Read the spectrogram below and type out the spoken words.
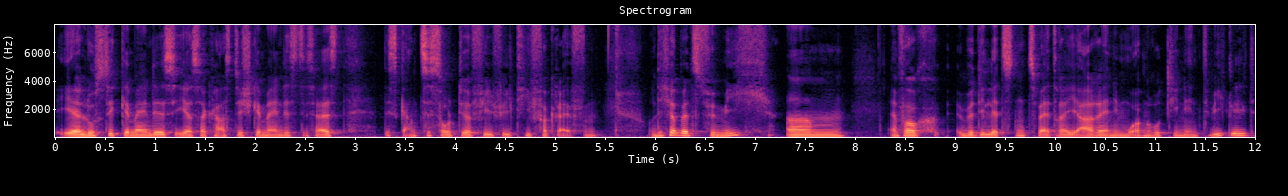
eher lustig gemeint ist, eher sarkastisch gemeint ist. Das heißt, das Ganze sollte ja viel, viel tiefer greifen. Und ich habe jetzt für mich ähm, einfach über die letzten zwei, drei Jahre eine Morgenroutine entwickelt,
